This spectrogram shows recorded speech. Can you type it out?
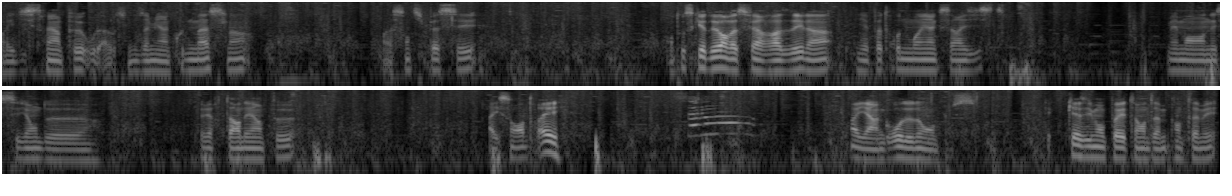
On les distrait un peu. Oula, ça nous a mis un coup de masse là. On l'a senti passer. En tout ce qui est dehors, on va se faire raser là. Il n'y a pas trop de moyens que ça résiste. Même en essayant de, de les retarder un peu. Ah, ils sont rentrés Ah, il y a un gros dedans en plus. Qui a quasiment pas été entam- entamé.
